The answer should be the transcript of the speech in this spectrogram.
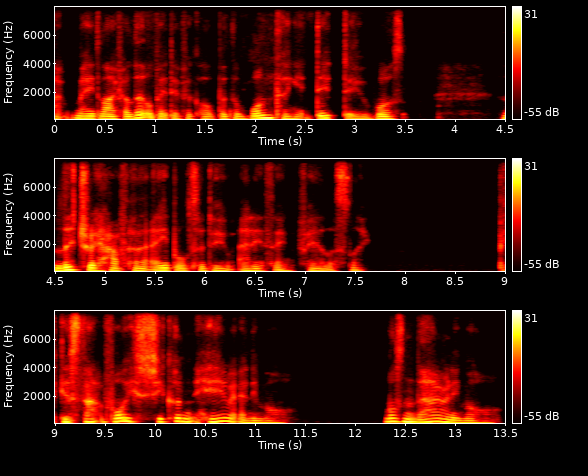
that made life a little bit difficult, but the one thing it did do was literally have her able to do anything fearlessly. Because that voice, she couldn't hear it anymore, wasn't there anymore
